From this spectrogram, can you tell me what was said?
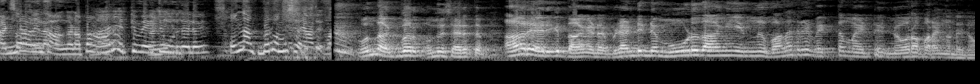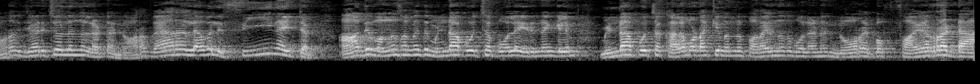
രണ്ടാളെയും താങ്ങണം. അപ്പൊ ആരായിരിക്കും വെയിറ്റ് കൂടുതൽ ഒന്ന് അക്ബർ ഒന്ന് ശരത്ത്. ഒന്ന് അക്ബർ ഒന്ന് ശരത്തും. ആരെയായിരിക്കും താങ്ങേണ്ടത്? രണ്ടിന്റെ മൂട് താങ്ങി എന്ന് വളരെ വ്യക്തമായിട്ട് നോറ പറയുന്നുണ്ട്. നോറ വിചാരിച്ചല്ലോ കേട്ടോ. നോറ വേറെ ലെവൽ സീൻ ഐറ്റം ആദ്യം വന്ന സമയത്ത് മിണ്ടാപ്പൂച്ച പോലെ ഇരുന്നെങ്കിലും മിണ്ടാപ്പൂച്ച കലമുടയ്ക്കുമെന്ന് പറയുന്നത് പോലെയാണ് നോറ ഇപ്പൊ ഫയറഡാ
